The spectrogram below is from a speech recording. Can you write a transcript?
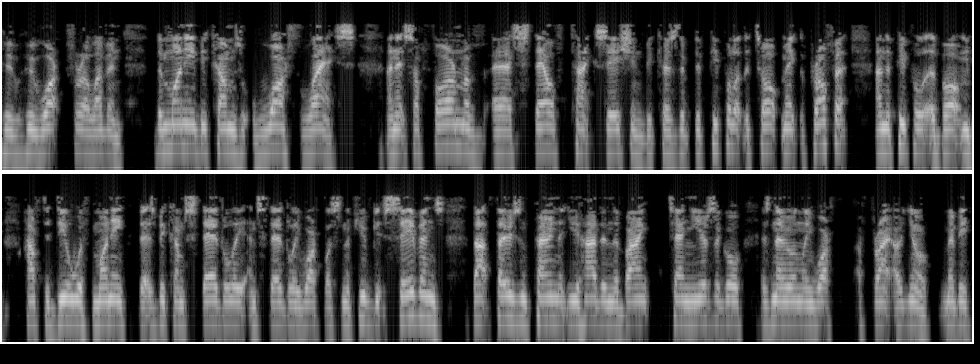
who, who work for a living, the money becomes worth less. And it's a form of uh, stealth taxation because the, the people at the top make the profit and the people at the bottom have to deal with money that has become steadily and steadily worthless. And if you've got savings, that thousand pound that you had in the bank 10 years ago is now only worth a fr- you know, maybe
